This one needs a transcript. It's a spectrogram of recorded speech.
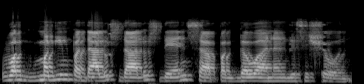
wag maging padalos-dalos din sa paggawa ng desisyon.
